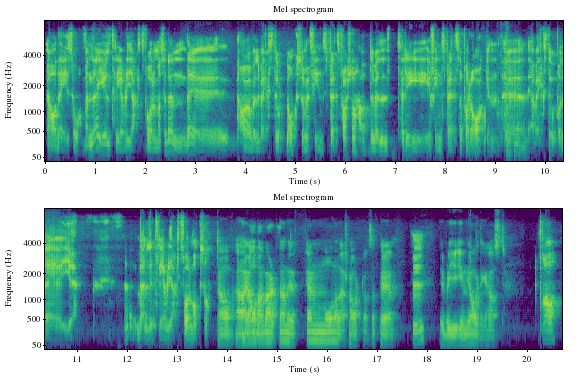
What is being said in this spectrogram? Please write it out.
ja, det är ju så. Men det är ju en trevlig jaktform. Alltså den, det har jag väl växt upp med också med finspets. Farsan hade väl tre finspetsar på raken eh, när jag växte upp och det är ju väldigt trevlig jaktform också. Ja, ja, jag har bara en valp. Han är fem månader snart då, så att det, Mm. det blir ju injagning i höst. Ja,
